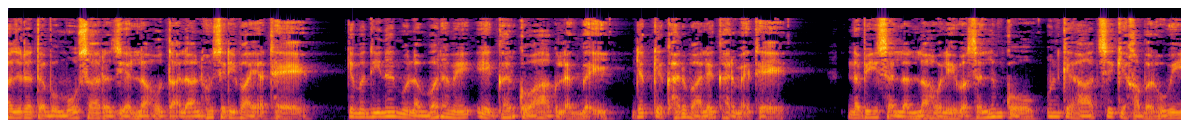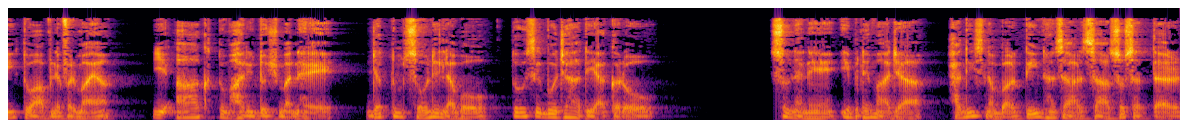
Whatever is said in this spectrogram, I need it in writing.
حضرت ابو موسیٰ رضی اللہ تعالیٰ عنہ سے روایت ہے کہ مدینہ منورہ میں ایک گھر کو آگ لگ گئی، جبکہ گھر والے گھر میں تھے۔ نبی صلی اللہ علیہ وسلم کو ان کے حادثے کی خبر ہوئی تو آپ نے فرمایا، یہ آگ تمہاری دشمن ہے۔ جب تم سونے لگو تو اسے بجھا دیا کرو۔ سننے ابن ماجہ، حدیث نمبر تین ہزار سات سو ستر۔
